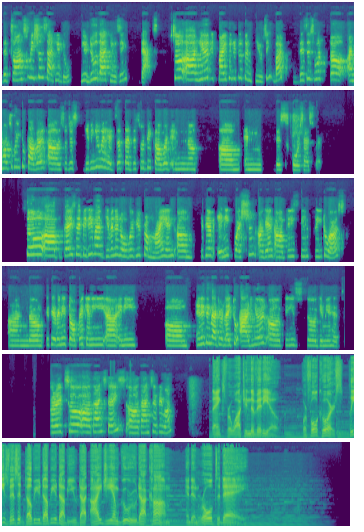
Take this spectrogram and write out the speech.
the transformations that you do, you do that using DAX. So uh, here it might be a little confusing, but this is what uh, I'm also going to cover. Uh, so just giving you a heads up that this will be covered in uh, um, in this course as well. So uh, guys, I believe I've given an overview from my end. Um, if you have any question, again, uh, please feel free to ask. And um, if you have any topic, any any um, anything that you'd like to add here, uh, please uh, give me a heads. All right. So uh, thanks, guys. Uh, thanks, everyone. Thanks for watching the video. For full course, please visit www.igmguru.com and enroll today.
